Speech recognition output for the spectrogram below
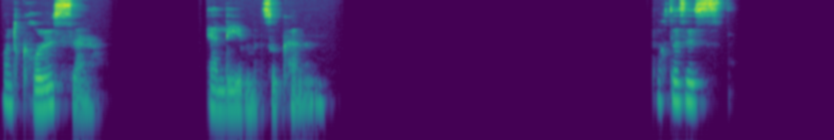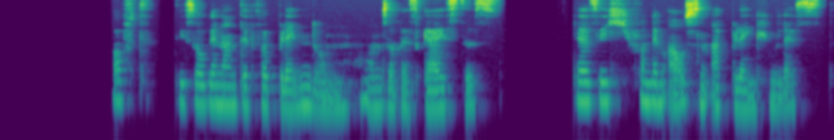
und Größe erleben zu können. Doch das ist oft die sogenannte Verblendung unseres Geistes, der sich von dem Außen ablenken lässt.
